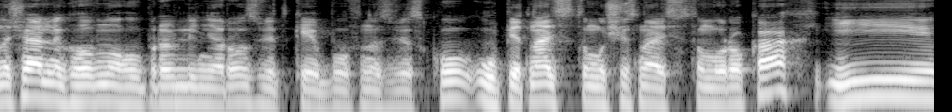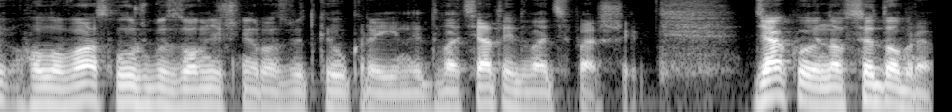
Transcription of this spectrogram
начальник головного управління розвідки, був на зв'язку у 15-16 роках і голова служби зовнішньої розвідки України 20-21. Дякую на все добре.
